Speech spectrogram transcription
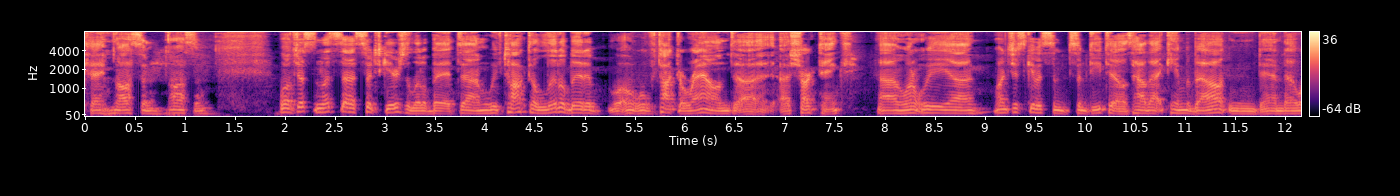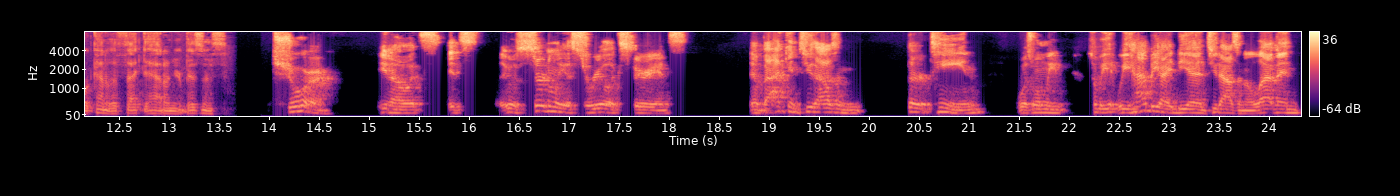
Okay, awesome, awesome. Well, Justin, let's uh, switch gears a little bit. Um, we've talked a little bit. Of, well, we've talked around uh, Shark Tank uh, why don't we? Uh, why don't you just give us some some details how that came about and and uh, what kind of effect it had on your business? Sure. You know, it's it's it was certainly a surreal experience. You know, back in 2013 was when we so we we had the idea in 2011.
